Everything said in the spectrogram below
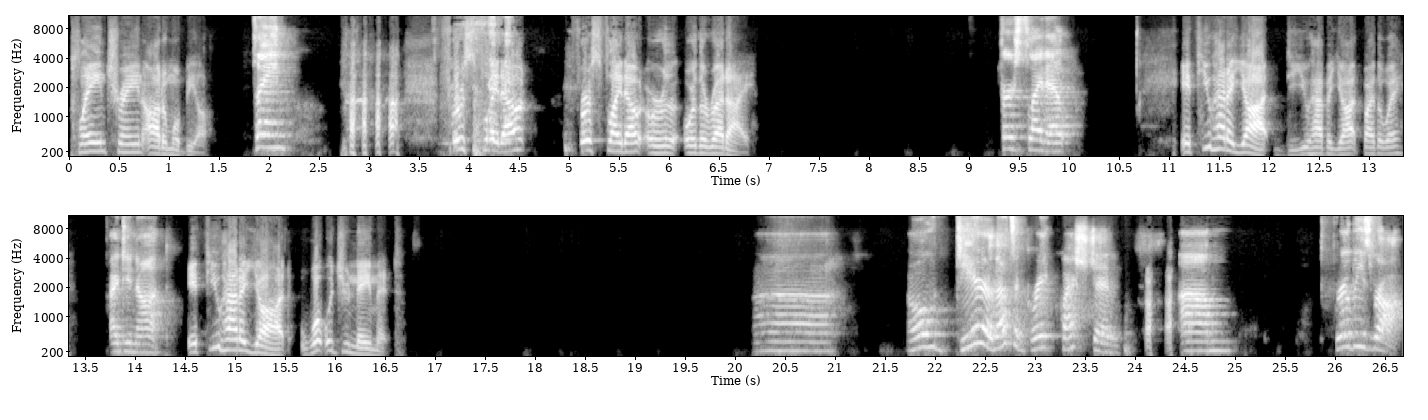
plane, train, automobile. plane first flight out, first flight out, or or the red eye. first flight out If you had a yacht, do you have a yacht, by the way? i do not If you had a yacht, what would you name it? Uh, oh dear, that's a great question. um, Ruby's Rock.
